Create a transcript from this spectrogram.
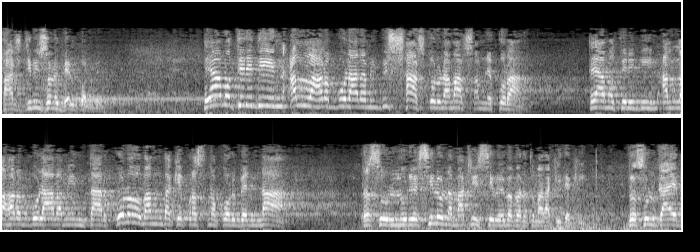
ফার্স্ট ডিভিশনে ফেল করবেন। কেয়ামতের দিন আল্লাহ রব্বুল আলমিন বিশ্বাস করুন আমার সামনে কোরআন। কেয়ামতের দিন আল্লাহ রব্বুল আলমিন তার কোন বান্দাকে প্রশ্ন করবেন না। রসুল নূরের ছিল না মাটির ছিল, এ ব্যাপারে তোমার আঁকি দেখি রসুল গায়েব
